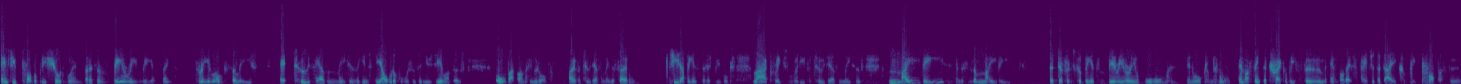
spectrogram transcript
And she probably should win, but it's a very rare thing. Three-year-old fillies 2,000 against the older horses in New Zealand is all but unheard of over 2,000 metres. So she's up against the history books. La Crique's ready for 2,000 metres. Maybe, and this is a maybe, the difference could be it's very, very warm in Auckland. And I think the track will be firm, and by that stage of the day, could be proper firm.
